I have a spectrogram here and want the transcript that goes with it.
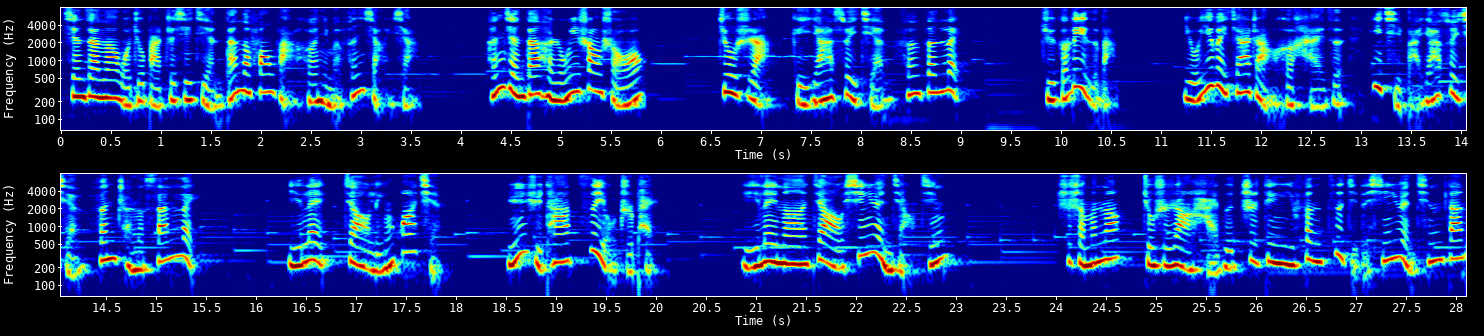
现在呢，我就把这些简单的方法和你们分享一下。很简单，很容易上手哦。就是啊，给压岁钱分分类。举个例子吧，有一位家长和孩子一起把压岁钱分成了三类，一类叫零花钱，允许他自由支配；一类呢叫心愿奖金。是什么呢？就是让孩子制定一份自己的心愿清单，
